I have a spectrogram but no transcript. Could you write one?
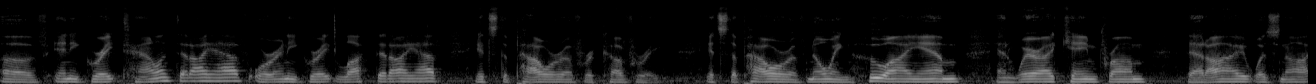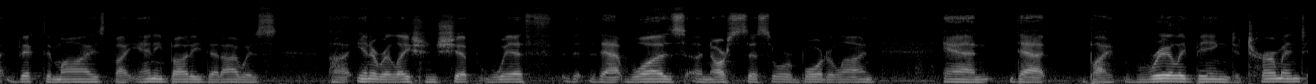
of any great talent that I have or any great luck that I have. It's the power of recovery. It's the power of knowing who I am and where I came from, that I was not victimized by anybody, that I was uh, in a relationship with th- that was a narcissist or borderline, and that by really being determined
